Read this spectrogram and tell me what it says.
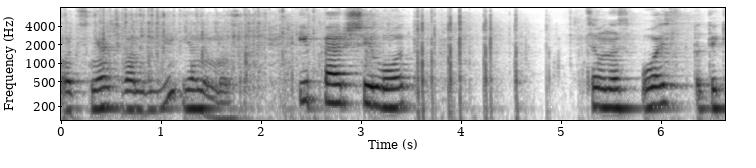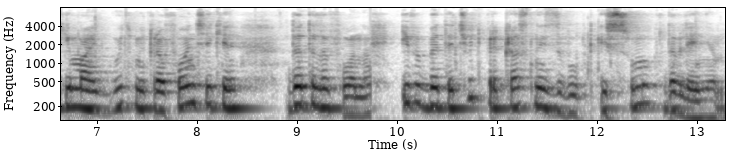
от зняти вам її я не можу. І перший лот. Це у нас ось такі мають бути мікрофончики до телефону. І ви будете чути прекрасний звук із шумоподавленням.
